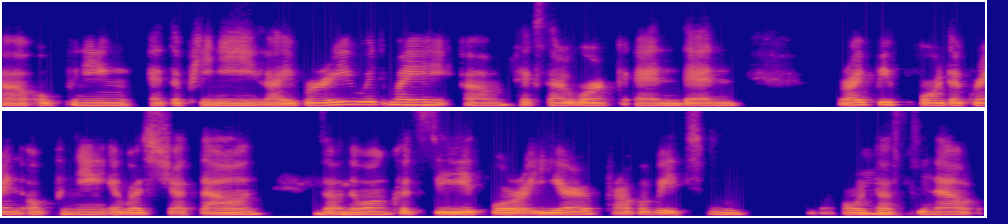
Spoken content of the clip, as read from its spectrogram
uh, opening at the Pinney Library with my um, textile work, and then right before the grand opening, it was shut down. So no one could see it for a year. Probably it's or mm-hmm. dusty now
